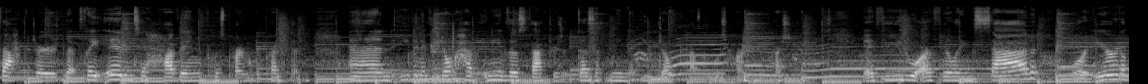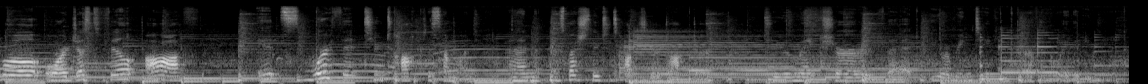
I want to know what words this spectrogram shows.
factors that play into having postpartum depression. And even if you don't have any of those factors, it doesn't mean that you don't have postpartum depression. If you are feeling sad or irritable or just feel off it's worth it to talk to someone and especially to talk to your doctor to make sure that you are being taken care of in the way that you need.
